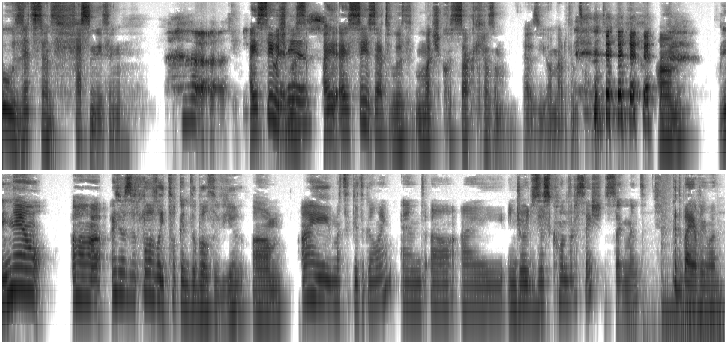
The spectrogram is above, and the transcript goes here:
Ooh, that sounds fascinating. I say which must, I, I say that with much sarcasm, as you Americans. Um, now, uh, it was lovely talking to both of you. Um, I must get going, and uh, I enjoyed this conversation segment. Goodbye, everyone.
